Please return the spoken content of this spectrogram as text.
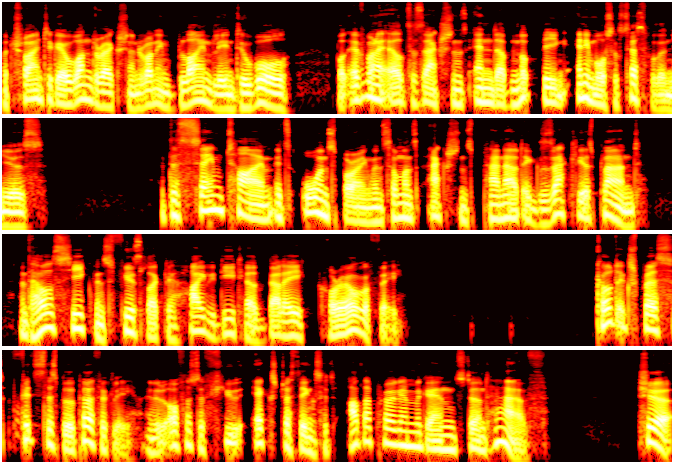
or trying to go one direction and running blindly into a wall, while everyone else's actions end up not being any more successful than yours. At the same time, it's awe inspiring when someone's actions pan out exactly as planned, and the whole sequence feels like a highly detailed ballet choreography. Colt Express fits this bill perfectly, and it offers a few extra things that other programming games don't have. Sure,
